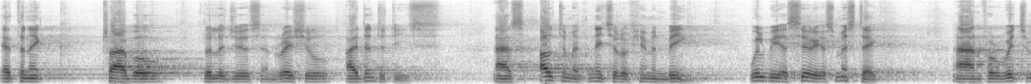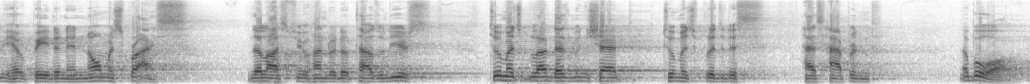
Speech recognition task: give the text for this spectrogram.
ethnic, tribal, religious and racial identities as ultimate nature of human being will be a serious mistake and for which we have paid an enormous price in the last few hundred or thousand years. Too much blood has been shed, too much prejudice has happened. Above all,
